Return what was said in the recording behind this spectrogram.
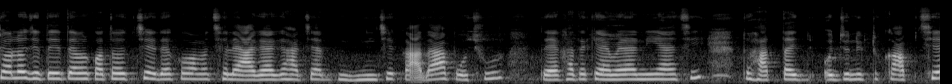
চলো, যেতে যেতে আবার কথা হচ্ছে। দেখো, আমার ছেলে আগে আগে হাঁটছে, আর নিচে কাদা প্রচুর, তো এক হাতে ক্যামেরা নিয়ে আছি, তো হাতটায় ওর জন্য একটু কাঁপছে।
